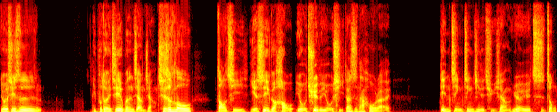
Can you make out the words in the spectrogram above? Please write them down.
尤其是，哎，不对，其实也不能这样讲。其实 Low 早期也是一个好有趣的游戏，但是它后来电竞竞技的取向越来越吃重，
